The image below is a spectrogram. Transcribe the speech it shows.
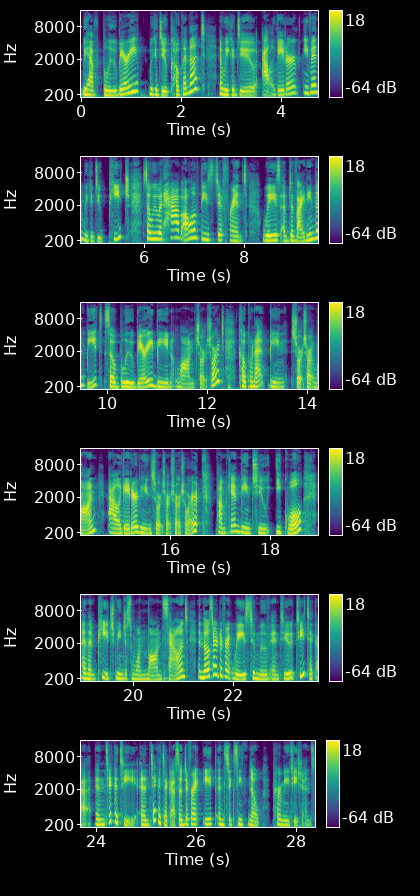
we have blueberry, we could do coconut, and we could do alligator, even. We could do peach. So we would have all of these different ways of dividing the beats. So blueberry being long, short, short, coconut being short, short, long, alligator being short, short, short, short, pumpkin being two equal, and then peach being just one long sound. And those are different ways to move move into T ticka and ticka T and ticka ticka. So different eighth and 16th note permutations.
